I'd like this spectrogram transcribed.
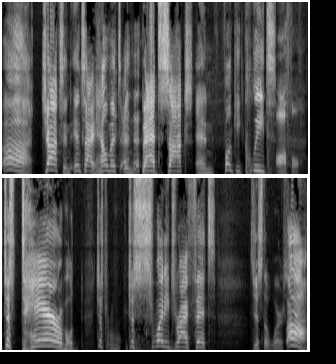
ah, jocks and inside helmets and bad socks and funky cleats. Awful. Just terrible. Just just sweaty, dry fits. Just the worst. Oh,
